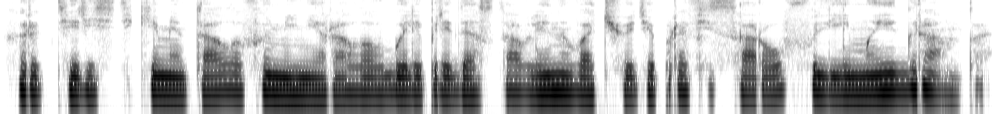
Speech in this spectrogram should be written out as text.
Характеристики металлов и минералов были предоставлены в отчете профессоров Лима и Гранта.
